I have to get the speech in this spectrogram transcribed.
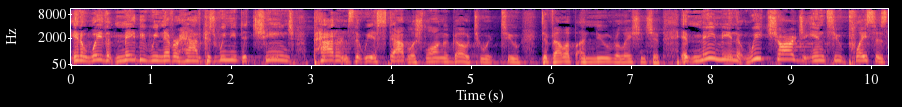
in a way that maybe we never have because we need to change patterns that we established long ago to, to develop a new relationship. It may mean that we charge into places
